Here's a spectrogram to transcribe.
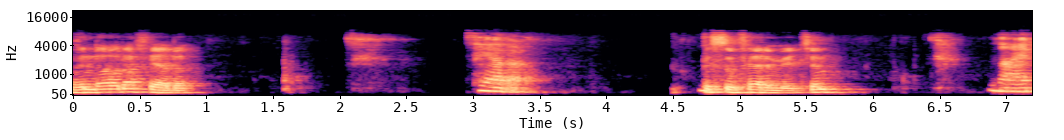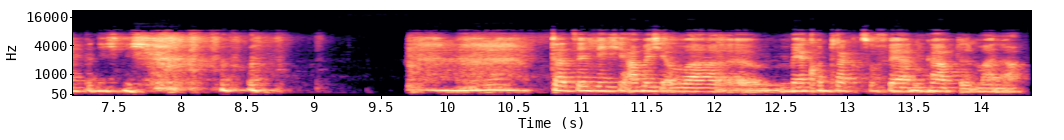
Rinder oder Pferde? Pferde. Bist du ein Pferdemädchen? Nein, bin ich nicht. Tatsächlich habe ich aber äh, mehr Kontakt zu Pferden gehabt in meiner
